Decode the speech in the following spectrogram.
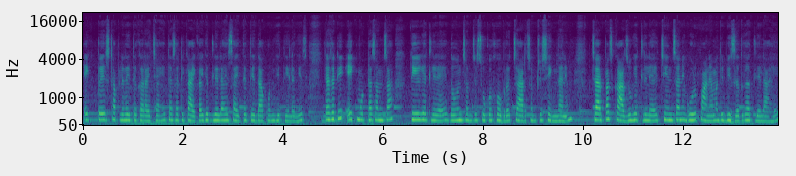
एक पेस्ट आपल्याला इथं करायची आहे. त्यासाठी काय काय घेतलेलं आहे साहित्य ते दाखवून घेते लगेच. त्यासाठी एक मोठा चमचा तीळ घेतलेले आहे. दोन चमचे सुकं खोबरं चार चमचे शेंगदाणे चार पाच काजू घेतलेले आहे चिंच आणि गूळ पाण्यामध्ये भिजत घातलेला आहे.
